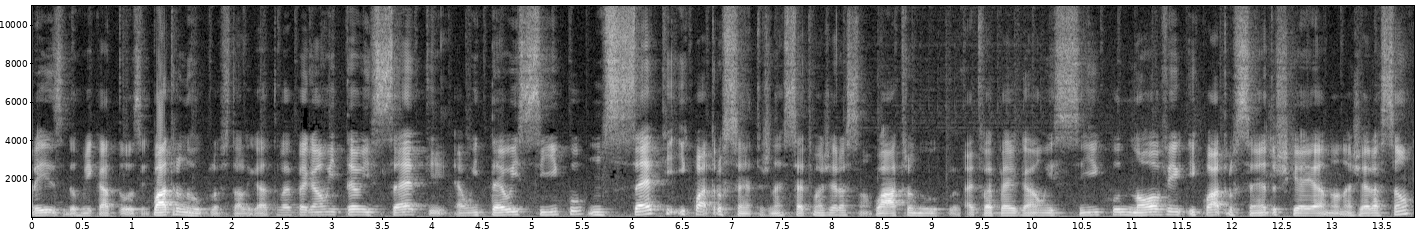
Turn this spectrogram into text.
2013, 2014. Quatro núcleos, tá ligado? Tu vai pegar um Intel i7, é um Intel i5, um 7400, né? Sétima geração. Quatro núcleos. Aí tu vai pegar um i5, 9400, que é a nona geração,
